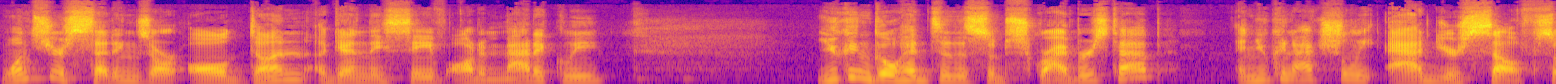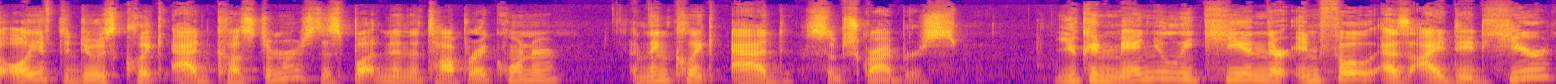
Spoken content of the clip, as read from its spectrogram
Once your settings are all done, again, they save automatically. You can go ahead to the subscribers tab and you can actually add yourself. So all you have to do is click add customers, this button in the top right corner, and then click add subscribers. You can manually key in their info as I did here,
